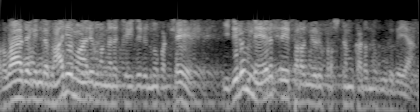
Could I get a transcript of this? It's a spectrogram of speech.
പ്രവാചകന്റെ ഭാര്യമാരും അങ്ങനെ ചെയ്തിരുന്നു. പക്ഷേ ഇതിലും നേരത്തെ പറഞ്ഞൊരു പ്രശ്നം കടന്നുകൂടുകയാണ്.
